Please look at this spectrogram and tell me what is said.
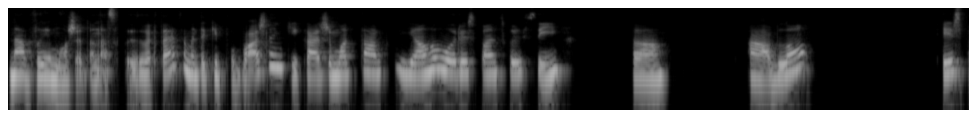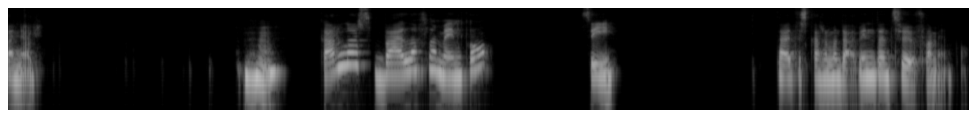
На ви може до нас хтось звертається. Ми такі поважненькі і кажемо так, я говорю іспанською сі. Español. Угу. Carlos baila flamenco? Сі. Давайте скажемо, да, він танцює фламенко.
